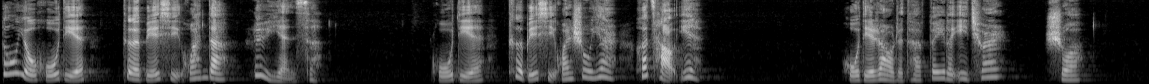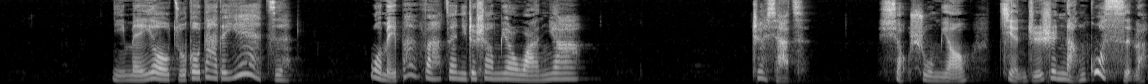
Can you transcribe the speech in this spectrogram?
都有蝴蝶特别喜欢的绿颜色。蝴蝶特别喜欢树叶和草叶。蝴蝶绕着它飞了一圈，说。你没有足够大的叶子，我没办法在你这上面玩呀。这下子，小树苗简直是难过死了，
